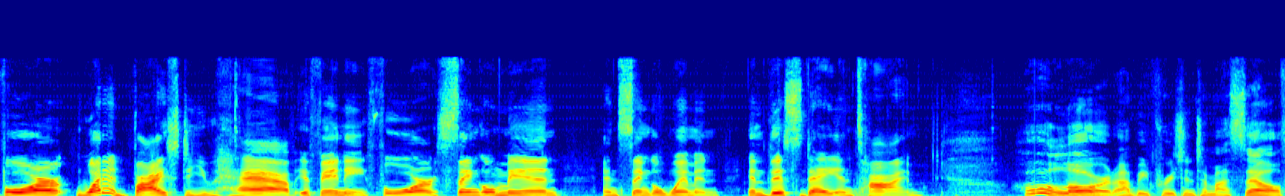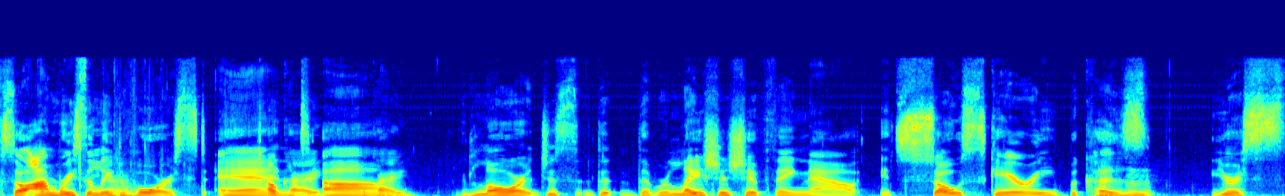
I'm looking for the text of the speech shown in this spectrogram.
For what advice do you have, if any, for single men and single women in this day and time? Oh Lord, I be preaching to myself. So I'm recently divorced, and Okay, um, okay. Lord, just the the relationship thing now. It's so scary because Mm-hmm. your s-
